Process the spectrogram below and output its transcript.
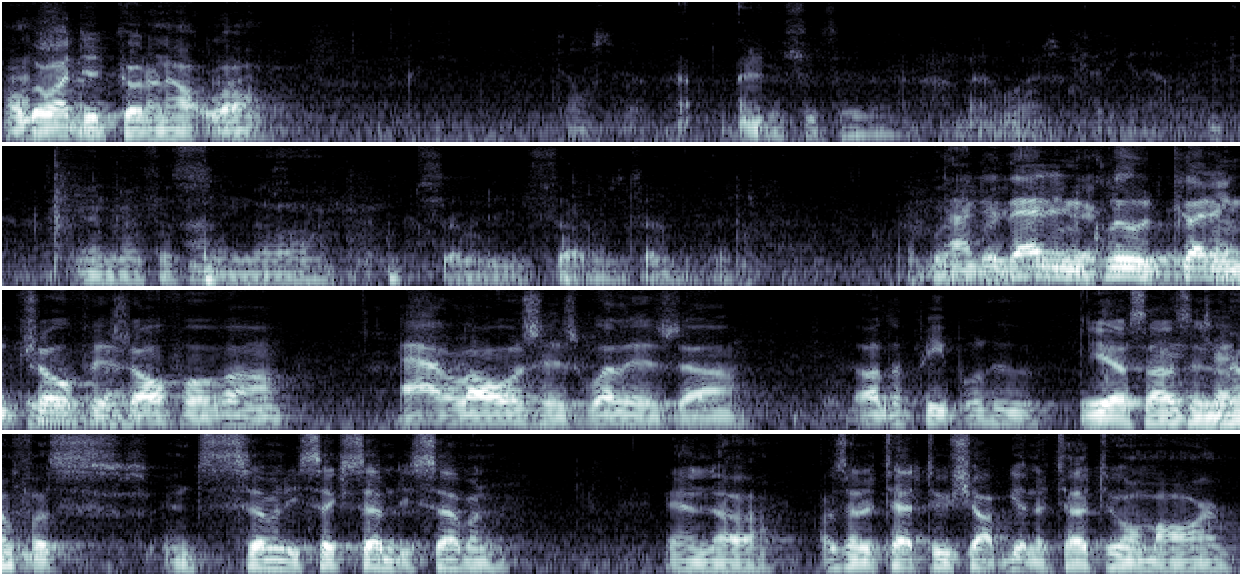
Although I did cut an outlaw. Tell us about You should say that. That was- cutting it out. He cut it out. In Memphis in uh, 77, 76. I put a Now, did that include cutting tattooed on the trophies off of uh, outlaws as well as uh, other people who? Yes, I was in. Memphis in 76, 77, and uh, I was in a tattoo shop getting a tattoo on my arm.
